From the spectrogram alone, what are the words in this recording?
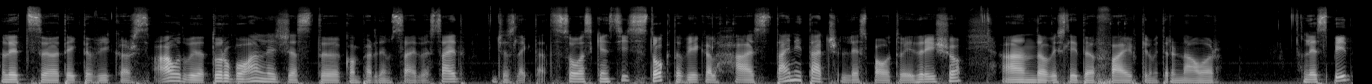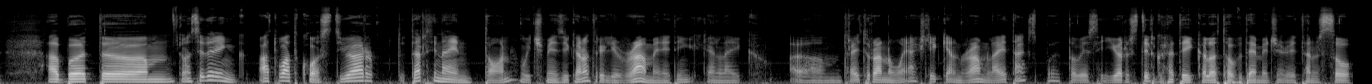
let's uh, take the Vickers out with a turbo and let's just uh, compare them side by side just like that. So as you can see stock the vehicle has tiny touch less power to aid ratio and obviously the 5 km an hour less speed uh, but um, considering at what cost you are 39 ton which means you cannot really ram anything you can like um, try to run away. Actually, you can ram light tanks, but obviously you're still gonna take a lot of damage in return. So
